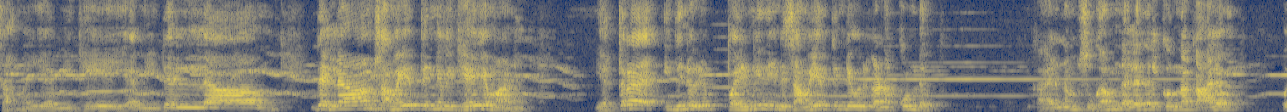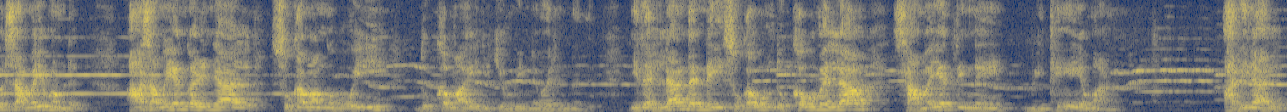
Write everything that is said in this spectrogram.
സമയവിധേയമിതെല്ലാം. ഇതെല്ലാം സമയത്തിന് വിധേയമാണ്. എത്ര ഇതിനൊരു പരിമിതിയുണ്ട് സമയത്തിന്റെ ഒരു കണക്കുണ്ട്. കാരണം സുഖം നിലനിൽക്കുന്ന കാലം ഒരു സമയമുണ്ട്. ആ സമയം കഴിഞ്ഞാൽ സുഖമങ്ങ് പോയി ദുഃഖമായിരിക്കും പിന്നെ വരുന്നത്. ഇതെല്ലാം തന്നെ ഈ സുഖവും ദുഃഖവുമെല്ലാം സമയത്തിന് വിധേയമാണ്. അതിനാൽ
